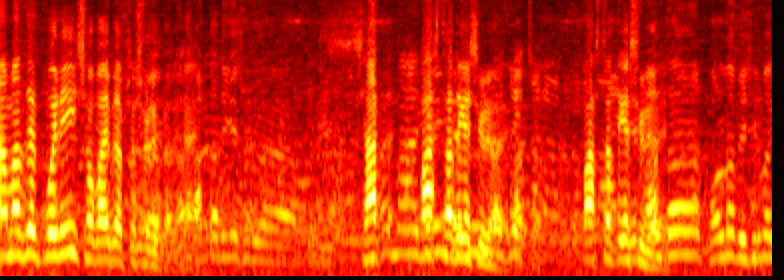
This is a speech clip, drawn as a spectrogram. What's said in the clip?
নামাজের পরেই সবাই ব্যবসা শুরু করে হ্যাঁ। সাত পাঁচটা থেকে শুরু হয়। আচ্ছা। পাঁচটা থেকে শুরু হয়। ফলটা বেশিরভাগ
